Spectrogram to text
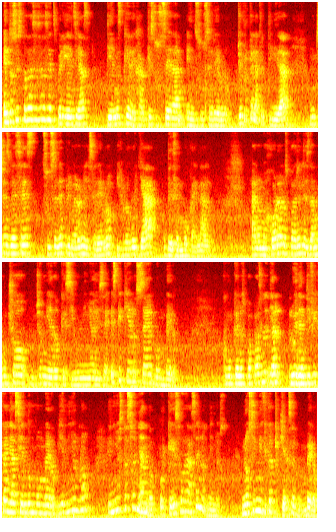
Entonces todas esas experiencias tienes que dejar que sucedan en su cerebro. Yo creo que la creatividad muchas veces sucede primero en el cerebro y luego ya desemboca en algo. A lo mejor a los padres les da mucho, mucho miedo que si un niño dice, es que quiero ser bombero, como que los papás ya lo identifican ya siendo un bombero y el niño no, el niño está soñando, porque eso hacen los niños. No significa que quiera ser bombero.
